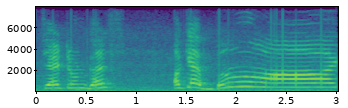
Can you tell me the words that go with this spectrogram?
Stay tune guys okay bye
